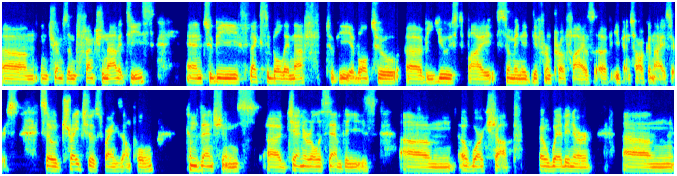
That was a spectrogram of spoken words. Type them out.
um, in terms of functionalities and to be flexible enough to be able to uh, be used by so many different profiles of event organizers so trade shows for example conventions uh, general assemblies um, a workshop a webinar um,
